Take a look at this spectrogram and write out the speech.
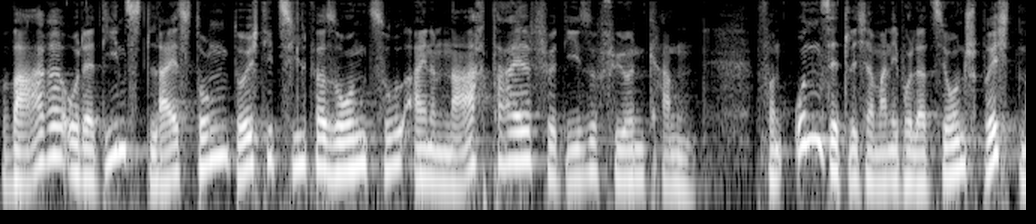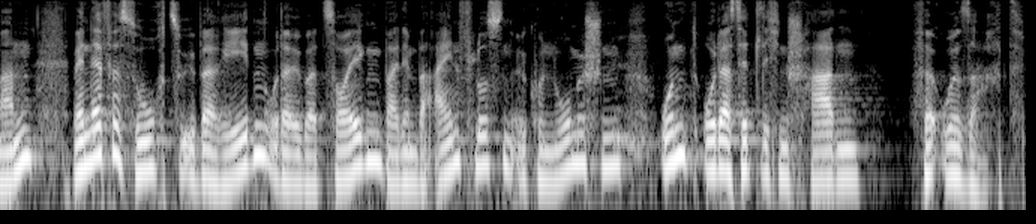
Ware oder Dienstleistung durch die Zielperson zu einem Nachteil für diese führen kann. Von unsittlicher Manipulation spricht man, wenn der Versuch zu überreden oder überzeugen bei dem Beeinflussen ökonomischen und oder sittlichen Schaden verursacht.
